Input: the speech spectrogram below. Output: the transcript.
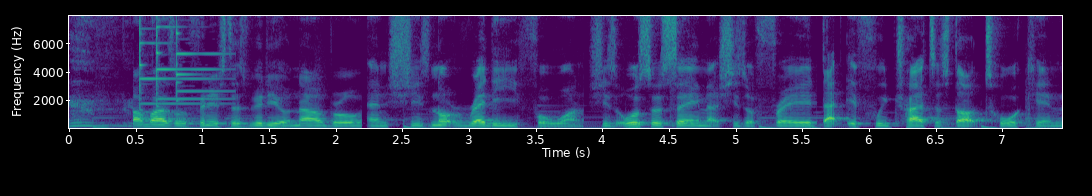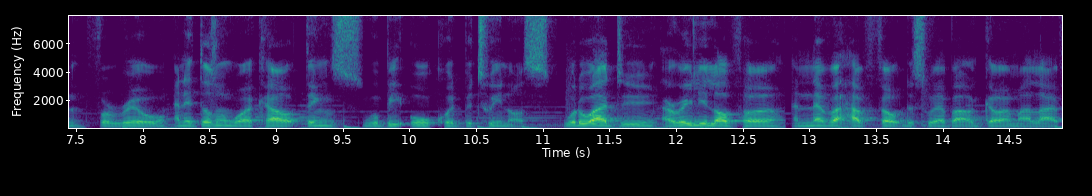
I might as well finish this video now, bro. And she's not ready for one. She's also saying that she's afraid that if we try to start talking for real and it doesn't work out, things will be awkward between us. What do I do? I really love her and never have felt this way about a girl in my life.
